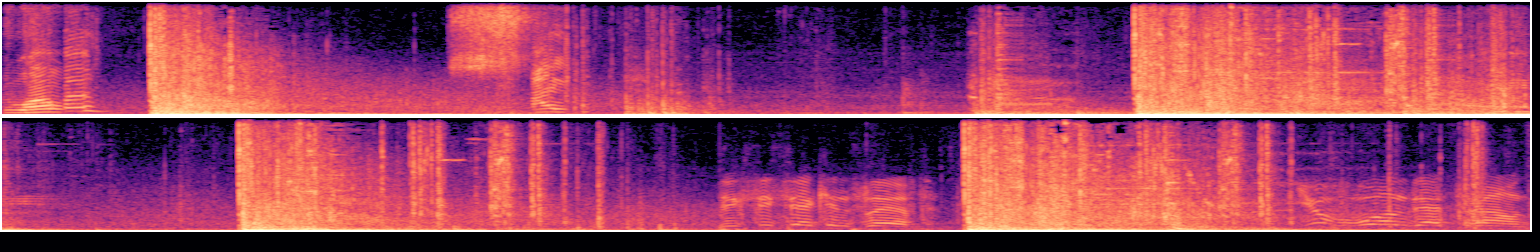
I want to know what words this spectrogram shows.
You want one? Sight. Sixty seconds left. You've won that round.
